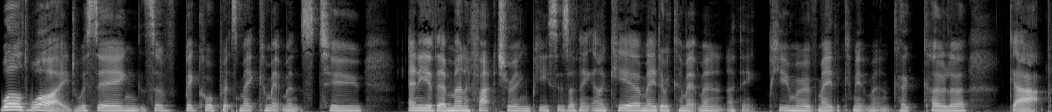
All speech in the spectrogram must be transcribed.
worldwide, we're seeing sort of big corporates make commitments to any of their manufacturing pieces. I think IKEA made a commitment. I think Puma have made a commitment. Coca Cola, Gap,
